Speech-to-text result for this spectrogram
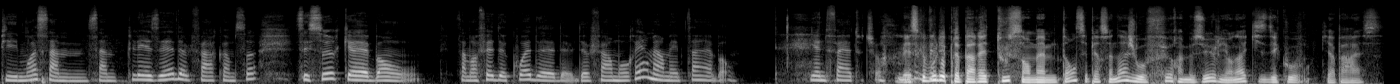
Puis moi, ça me, ça me plaisait de le faire comme ça. C'est sûr que, bon, ça m'a fait de quoi de, de- de le faire mourir, mais en même temps, bon, il y a une fin à toute chose. Mais est-ce que vous les préparez tous en même temps, ces personnages, ou au fur et à mesure, il y en a qui se découvrent, qui apparaissent?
